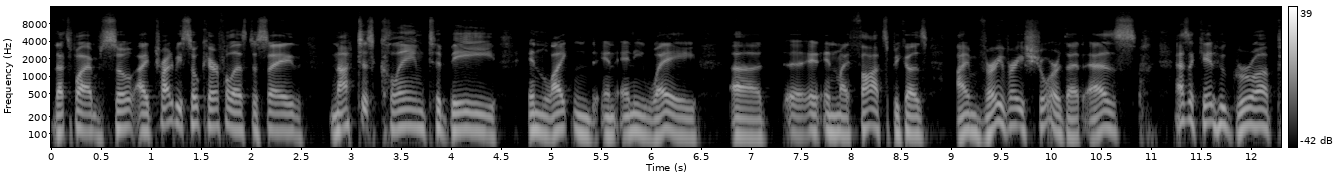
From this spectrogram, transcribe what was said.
that's why I'm so I try to be so careful as to say not to claim to be enlightened in any way uh, in, my thoughts because I'm very very sure that as as a kid who grew up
